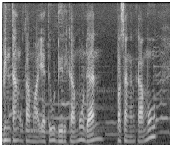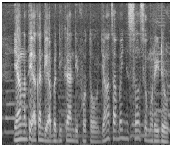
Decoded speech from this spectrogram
bintang utama yaitu diri kamu dan pasangan kamu yang nanti akan diabadikan di foto. Jangan sampai nyesel seumur hidup.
